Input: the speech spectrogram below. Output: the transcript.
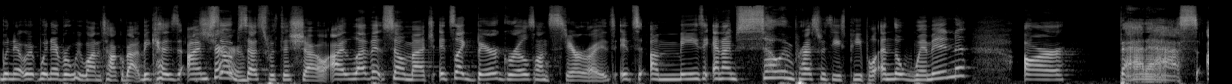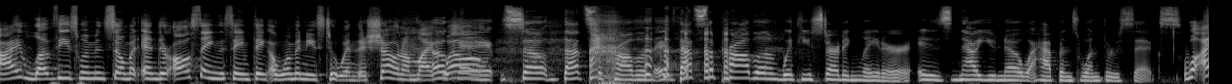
whenever, whenever we want to talk about it because I'm so obsessed with this show. I love it so much. It's like Bear Grylls on steroids. It's amazing, and I'm so impressed with these people. And the women are badass. I love these women so much, and they're all saying the same thing. A woman needs to win this show, and I'm like, well, Okay, so that's the problem. is that's the problem with you starting later. Is now you know what happens one through six. well, I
